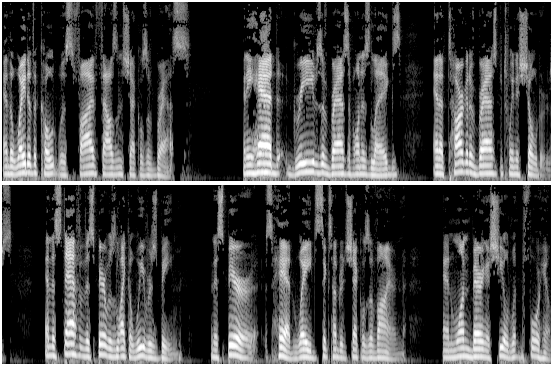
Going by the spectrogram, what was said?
and the weight of the coat was five thousand shekels of brass. And he had greaves of brass upon his legs, and a target of brass between his shoulders. And the staff of his spear was like a weaver's beam, and his spear's head weighed six hundred shekels of iron, and one bearing a shield went before him.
